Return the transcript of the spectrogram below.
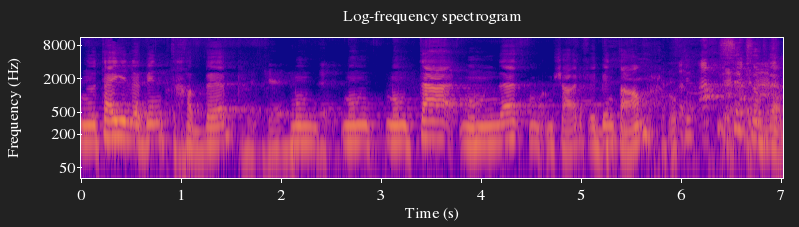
نتيلة بنت خباب. ممتع ممتع مش عارف إيه بنت عمرو. Okay. 6 of them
